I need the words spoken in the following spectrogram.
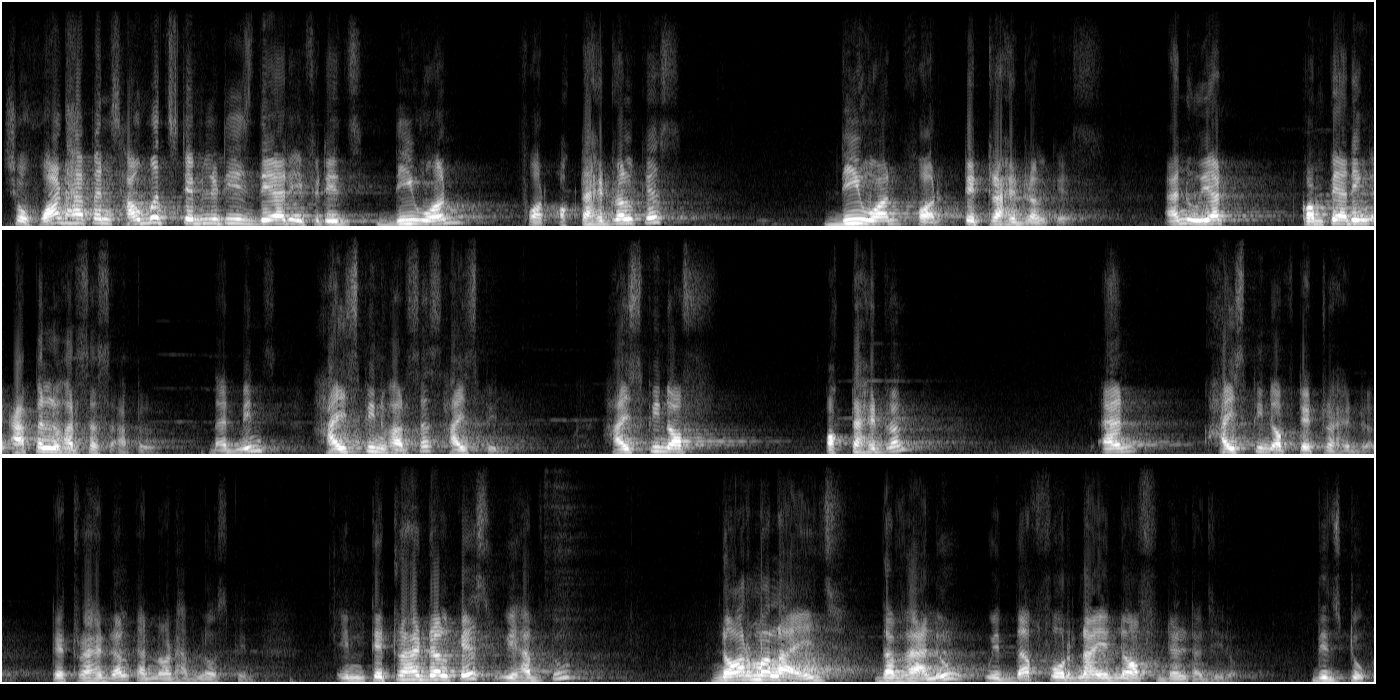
So, what happens how much stability is there if it is D1 for octahedral case, D1 for tetrahedral case and we are comparing apple versus apple. That means high spin versus high spin. High spin of octahedral and high spin of tetrahedral. Tetrahedral cannot have low spin. In tetrahedral case, we have to normalize the value with the 4 9 of delta 0, these two.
